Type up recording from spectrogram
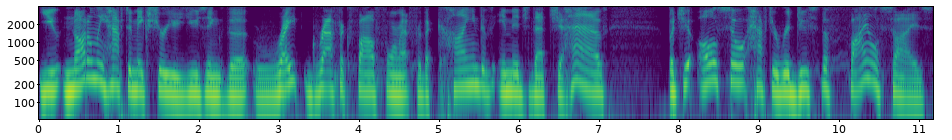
you not only have to make sure you're using the right graphic file format for the kind of image that you have, but you also have to reduce the file size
